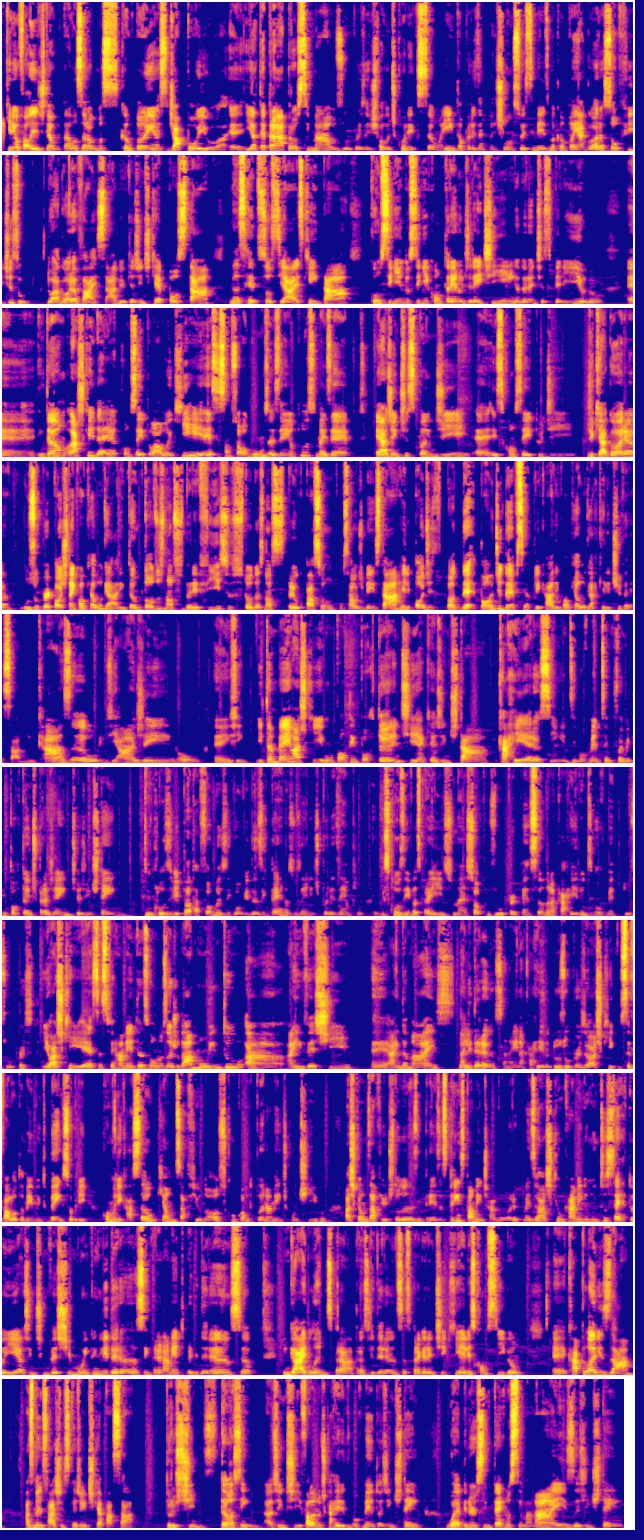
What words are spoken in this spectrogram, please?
Que nem eu falei, a gente está lançando algumas campanhas de apoio é, e até para aproximar os Upers, a gente falou de conexão aí. Então, por exemplo, a gente lançou esse mês uma campanha Agora Sou Fit Zup, do Agora Vai, sabe? O que a gente quer postar nas redes sociais, quem está conseguindo seguir com o treino direitinho durante esse período. É, então, eu acho que a ideia conceitual aqui, esses são só alguns exemplos, mas é, é a gente expandir é, esse conceito de de que agora o Super pode estar em qualquer lugar. Então, todos os nossos benefícios, todas as nossas preocupações com saúde e bem-estar, ele pode, pode, pode deve ser aplicado em qualquer lugar que ele tiver, sabe? Em casa, ou em viagem, ou é, enfim. E também eu acho que um ponto importante é que a gente tá. Carreira, assim, e desenvolvimento sempre foi muito importante pra gente. A gente tem, inclusive, plataformas desenvolvidas internas do Zenit, por exemplo, exclusivas para isso, né? Só pro Super, pensando na carreira e desenvolvimento dos Supers. E eu acho que essas ferramentas vão nos ajudar muito a, a investir é, ainda mais na liderança né, e na carreira dos Upers. Eu acho que você falou também muito bem sobre comunicação, que é um desafio nosso, concordo plenamente contigo. Acho que é um desafio de todas as empresas, principalmente agora, mas eu acho que um caminho muito certo aí é a gente investir muito em liderança, em treinamento para liderança, em guidelines para as lideranças, para garantir que eles consigam é, capilarizar as mensagens que a gente quer passar para os times. Então, assim, a gente, falando de carreira e desenvolvimento, a gente tem webinars internos semanais, a gente tem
